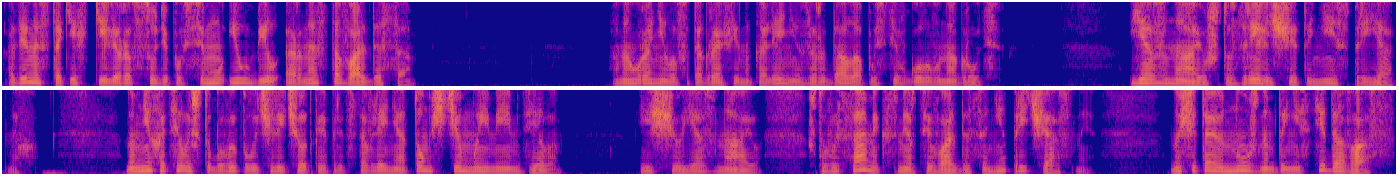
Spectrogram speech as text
Один из таких киллеров, судя по всему, и убил Эрнеста Вальдеса. Она уронила фотографии на колени зарыдала, опустив голову на грудь. «Я знаю, что зрелище это не из приятных, но мне хотелось, чтобы вы получили четкое представление о том, с чем мы имеем дело. еще я знаю, что вы сами к смерти Вальдеса не причастны, но считаю нужным донести до вас,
